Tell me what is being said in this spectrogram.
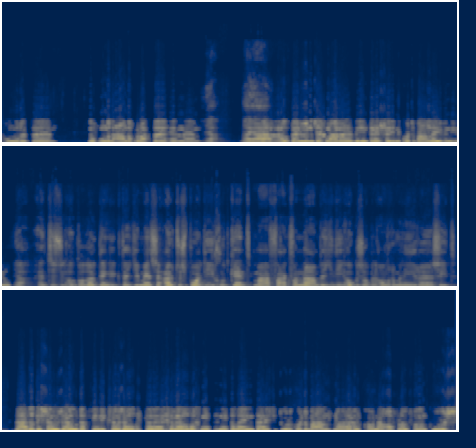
onder, het, onder de aandacht brachten. En Ja, nou ja, ja, ook bij hun zeg maar eh, de interesse in de korte baan levend hield. ja, en het is ook wel leuk denk ik dat je mensen uit de sport die je goed kent, maar vaak van naam, dat je die ook eens op een andere manier eh, ziet. Nou, dat is sowieso, dat vind ik sowieso altijd eh, geweldig. Niet, niet alleen tijdens die Tour de Korte Baan, maar ook gewoon na afloop van een koers.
